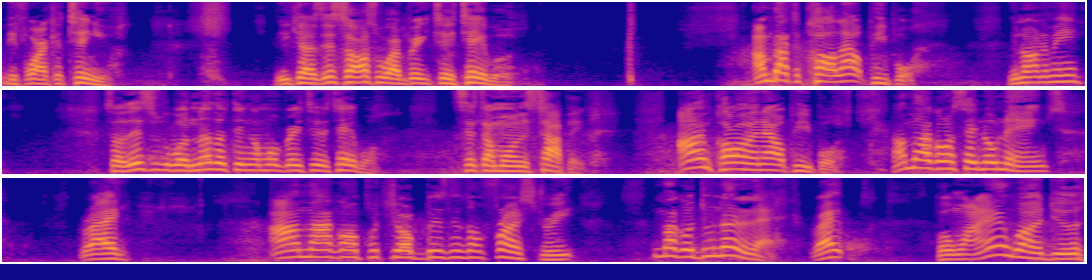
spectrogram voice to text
before I continue, because this is also what I bring to the table. I'm about to call out people. You know what I mean? So this is another thing I'm gonna bring to the table since I'm on this topic. I'm calling out people. I'm not going to say no names, right? I'm not going to put your business on Front Street. I'm not going to do none of that, right? But what I am going to do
